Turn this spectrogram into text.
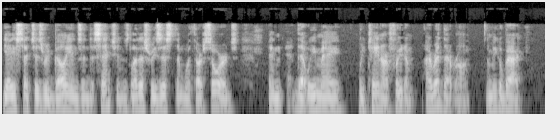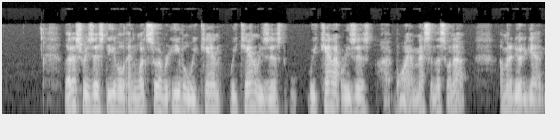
yea, such as rebellions and dissensions, let us resist them with our swords, and that we may retain our freedom. I read that wrong. Let me go back. Let us resist evil, and whatsoever evil we can we can resist, we cannot resist. Ah, boy, I'm messing this one up. I'm going to do it again.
